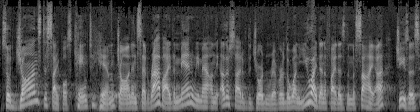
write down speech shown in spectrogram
So John's disciples came to him, John, and said, Rabbi, the man we met on the other side of the Jordan River, the one you identified as the Messiah, Jesus,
